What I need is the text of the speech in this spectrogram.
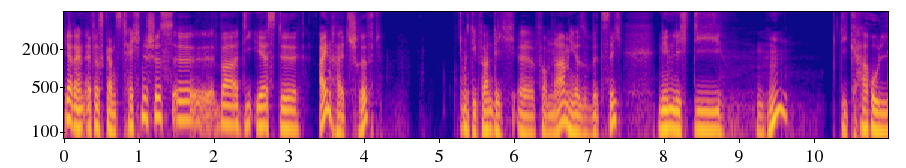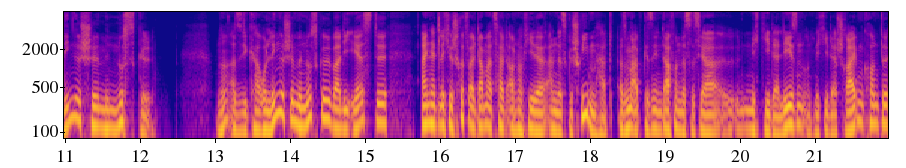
Ja, dann etwas ganz Technisches äh, war die erste Einheitsschrift. Und die fand ich äh, vom Namen her so witzig, nämlich die, mh, die karolingische Minuskel. Ne? Also die karolingische Minuskel war die erste einheitliche Schrift, weil damals halt auch noch jeder anders geschrieben hat. Also mal abgesehen davon, dass es ja äh, nicht jeder lesen und nicht jeder schreiben konnte,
